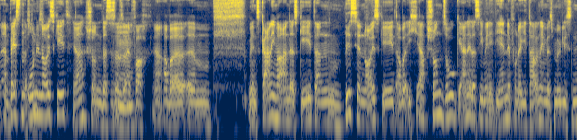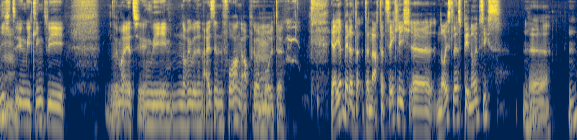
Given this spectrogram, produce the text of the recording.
am besten ohne Noise geht, ja, schon, das ist also mhm. einfach, ja, aber ähm, wenn es gar nicht mal anders geht, dann ein bisschen Neues geht. Aber ich habe schon so gerne, dass ich, wenn ich die Hände von der Gitarre nehme, es möglichst nicht mhm. irgendwie klingt wie, wenn man jetzt irgendwie noch über den eisernen Vorhang abhören mhm. wollte. Ja, ich habe mir da, danach tatsächlich äh, Noiseless P90s mhm. äh, mhm.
